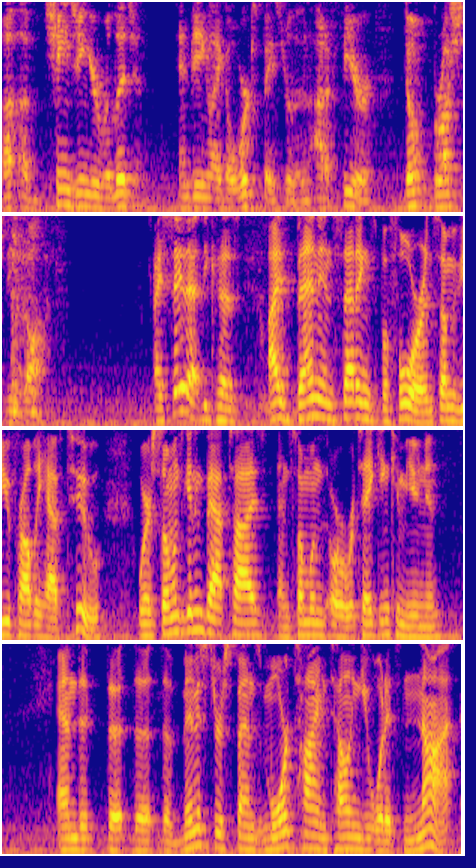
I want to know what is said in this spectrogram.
uh, of changing your religion and being like a works-based religion out of fear, don't brush these off. I say that because I've been in settings before, and some of you probably have too, where someone's getting baptized and someone's or we're taking communion, and the, the, the, the minister spends more time telling you what it's not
